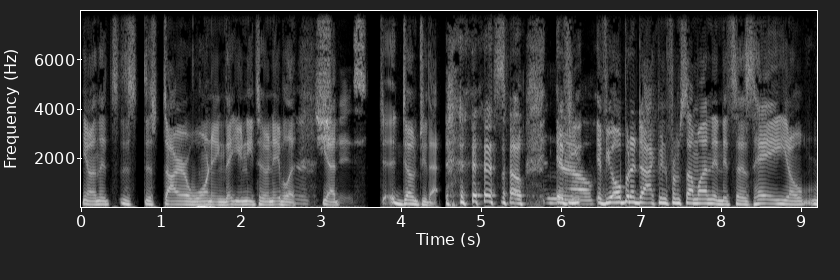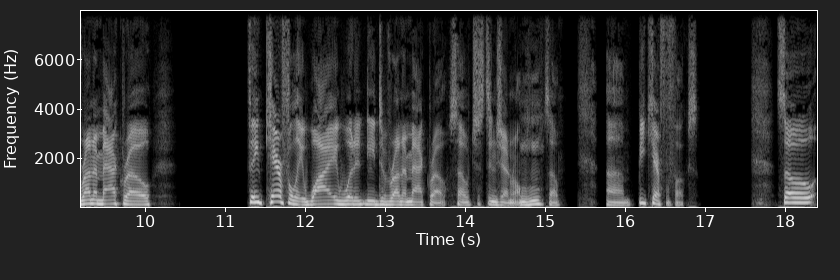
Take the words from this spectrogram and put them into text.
you know, and it's this this dire warning that you need to enable it. Oh, yeah, d- don't do that. so no. if you if you open a document from someone and it says, "Hey, you know, run a macro," think carefully. Why would it need to run a macro? So just in general. Mm-hmm. So um, be careful, folks. So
